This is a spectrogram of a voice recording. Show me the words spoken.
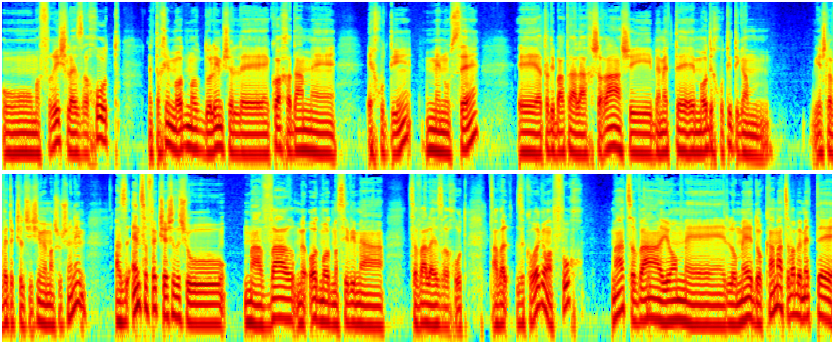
הוא מפריש לאזרחות נתחים מאוד מאוד גדולים של אה, כוח אדם אה, איכותי, מנוסה. אה, אתה דיברת על ההכשרה שהיא באמת מאוד איכותית, היא גם, יש לה ותק של 60 ומשהו שנים. אז אין ספק שיש איזשהו מעבר מאוד מאוד מסיבי מהצבא לאזרחות. אבל זה קורה גם הפוך. מה הצבא היום אה, לומד, או כמה הצבא באמת אה,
